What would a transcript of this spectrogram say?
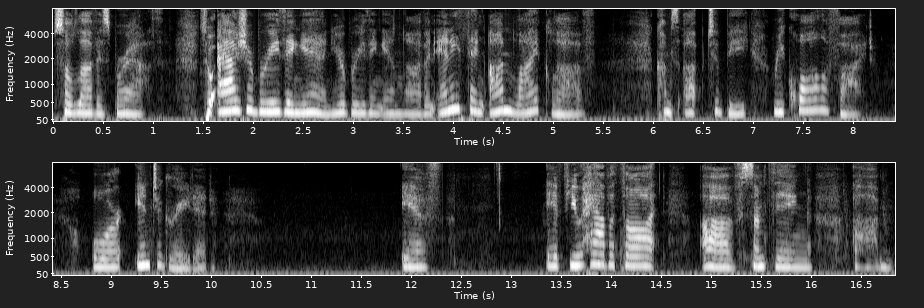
So love is breath. So as you're breathing in, you're breathing in love, and anything unlike love comes up to be requalified or integrated. If if you have a thought of something um,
